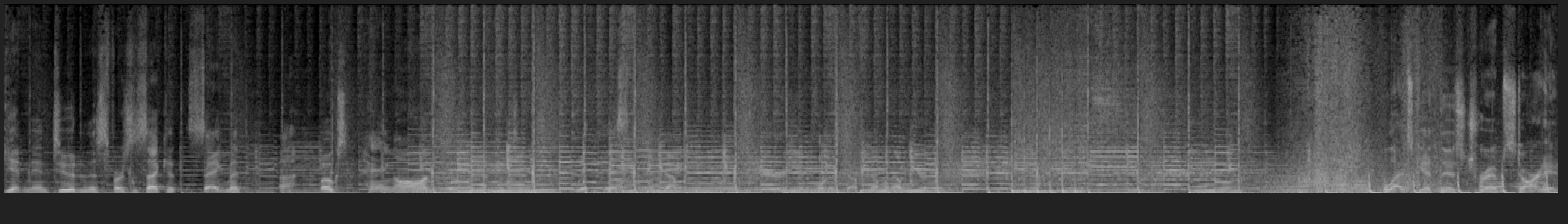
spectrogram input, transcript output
getting into it in this first and second segment. Uh, folks, hang on. We're going to continue with this. And, um, very important stuff coming up here. Let's get this trip started.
